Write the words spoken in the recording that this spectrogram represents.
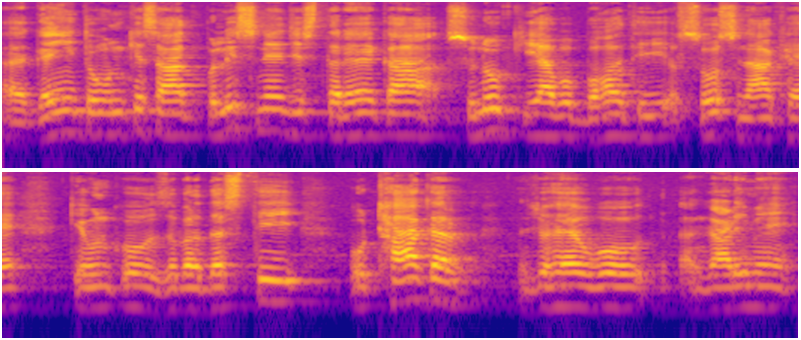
गई। तो उनके साथ पुलिस ने जिस तरह का सलूक किया, वो बहुत ही अफसोसनाक है कि उनको ज़बरदस्ती उठाकर जो है वो गाड़ी में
